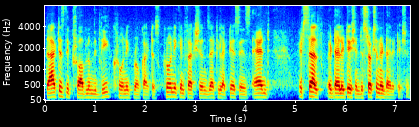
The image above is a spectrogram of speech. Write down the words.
that is the problem with the chronic bronchitis, chronic infections, atelectasis, and itself a dilatation, destruction and dilatation.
